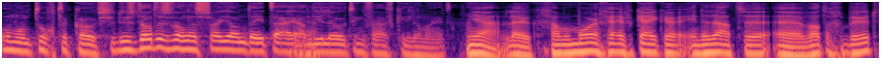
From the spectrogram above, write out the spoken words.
om hem toch te coachen. Dus dat is wel een saillant detail ja. aan die loting 5 kilometer. Ja, leuk. Gaan we morgen even kijken inderdaad wat er gebeurt.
